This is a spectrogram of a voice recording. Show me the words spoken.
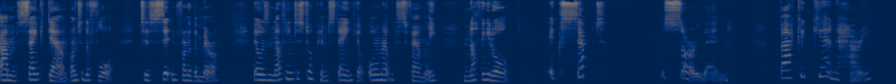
um, sank down onto the floor to sit in front of the mirror. There was nothing to stop him staying here all night with his family. Nothing at all. Except. So then. Back again, Harry.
